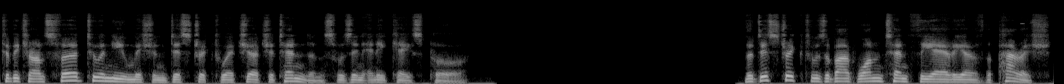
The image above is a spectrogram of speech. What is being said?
to be transferred to a new mission district where church attendance was in any case poor. The district was about one-tenth the area of the parish,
